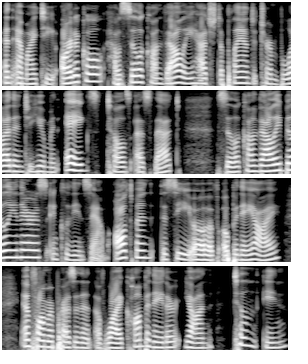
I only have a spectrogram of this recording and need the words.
An MIT article, How Silicon Valley Hatched a Plan to Turn Blood into Human Eggs, tells us that Silicon Valley billionaires, including Sam Altman, the CEO of OpenAI, and former president of Y Combinator, Jaan Tallinn,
